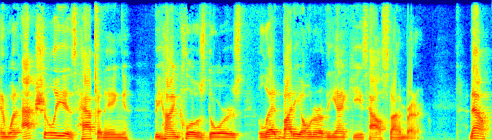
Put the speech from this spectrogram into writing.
and what actually is happening behind closed doors, led by the owner of the Yankees, Hal Steinbrenner. Now,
